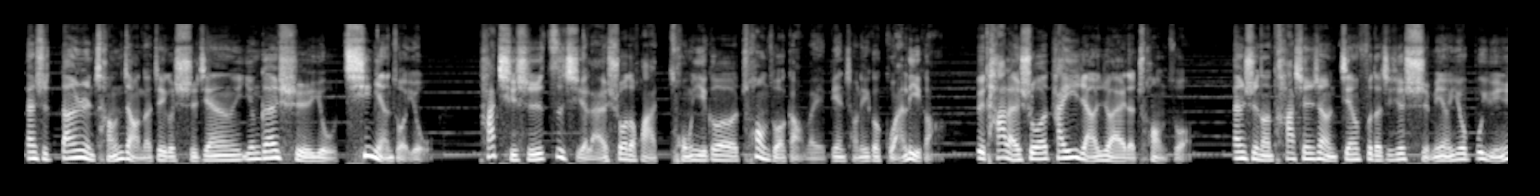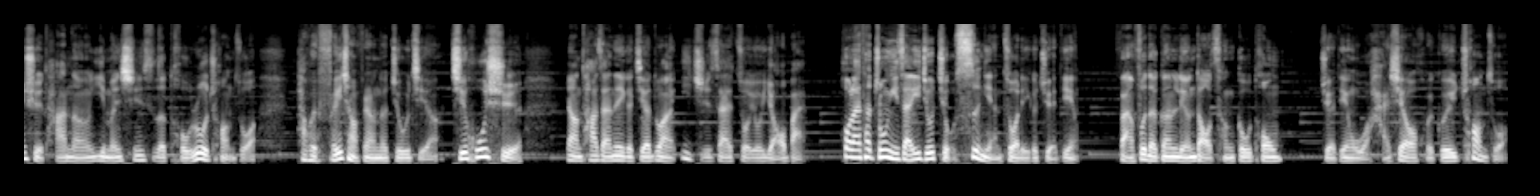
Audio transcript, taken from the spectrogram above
但是担任厂长的这个时间应该是有七年左右。他其实自己来说的话，从一个创作岗位变成了一个管理岗。对他来说，他依然热爱的创作，但是呢，他身上肩负的这些使命又不允许他能一门心思的投入创作，他会非常非常的纠结，几乎是让他在那个阶段一直在左右摇摆。后来他终于在一九九四年做了一个决定，反复的跟领导层沟通，决定我还是要回归创作，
